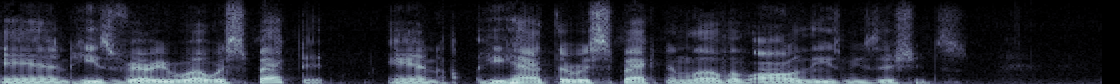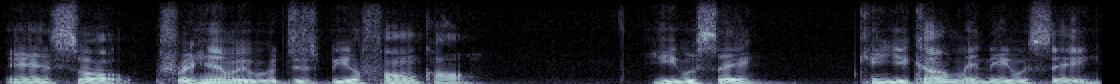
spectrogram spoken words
and he's very well respected. And he had the respect and love of all of these musicians. And so for him, it would just be a phone call. He would say, "Can you come?" And they would say,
